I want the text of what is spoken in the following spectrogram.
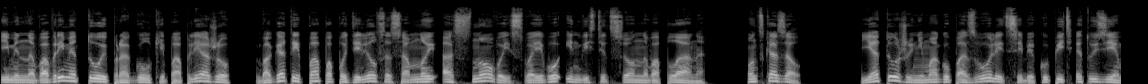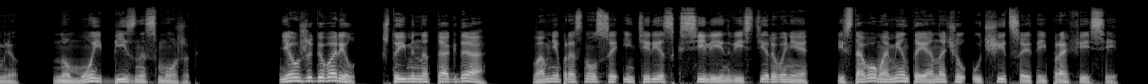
Именно во время той прогулки по пляжу богатый папа поделился со мной основой своего инвестиционного плана. Он сказал, я тоже не могу позволить себе купить эту землю, но мой бизнес может. Я уже говорил, что именно тогда во мне проснулся интерес к силе инвестирования, и с того момента я начал учиться этой профессии.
